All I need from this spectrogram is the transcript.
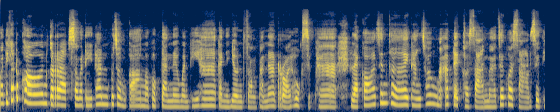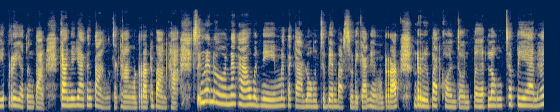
วัสดีค่ะทุกคนกราบสวัสดีท่านผู้ชมก็มาพบกันในวันที่ 5 กันยายน 2565 และก็เช่นเคยทางช่องมาอัปเดตข่าวสารมาแจ้งข่าวสารสิทธิประโยชน์ต่างๆ การเยียวยาต่างๆ จากทางรัฐบาลค่ะ ซึ่งแน่นอนนะคะ วันนี้มาตรการลงทะเบียนบัตรสวัสดิการแห่งรัฐ หรือบัตรคนจนเปิดลงทะเบียนให้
